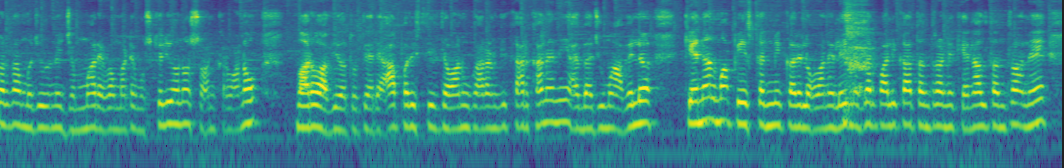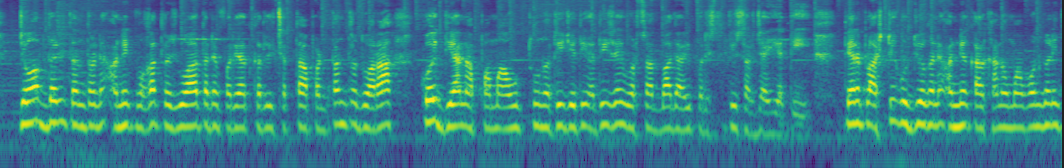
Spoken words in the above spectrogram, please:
કરતા મજૂરોને જમવા રહેવા માટે મુશ્કેલીઓનો સહન કરવાનો વારો આવ્યો હતો. ત્યારે આ પરિસ્થિતિ થવાનું કારણ કે કારખાનાની આજુબાજુમાં આવેલ કેનાલમાં પેશકદમી કરેલ હોવાને લઈ નગરપાલિકા તંત્ર અને કેનાલ તંત્ર અને જવાબદારી તંત્રને અનેક વખત રજૂઆત અને ફરિયાદ કરેલ છતાં પણ તંત્ર દ્વારા કોઈ ધ્યાન આપવામાં આવતું નથી જેથી અતિશય વરસાદ બાદ આવી પરિસ્થિતિ સર્જાઈ હતી. ત્યારે પ્લાસ્ટિક ઉદ્યોગ અને અન્ય કારખાનાઓમાં પણ ઘણી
